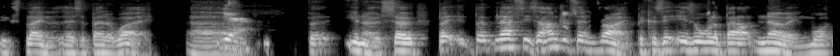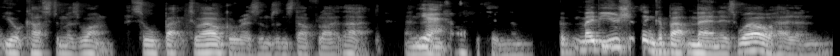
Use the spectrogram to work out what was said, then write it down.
explain that there's a better way. Uh, Yeah. But you know, so but but Natalie's 100% right because it is all about knowing what your customers want. It's all back to algorithms and stuff like that, and Yeah. them. But maybe you should think about men as well, Helen,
